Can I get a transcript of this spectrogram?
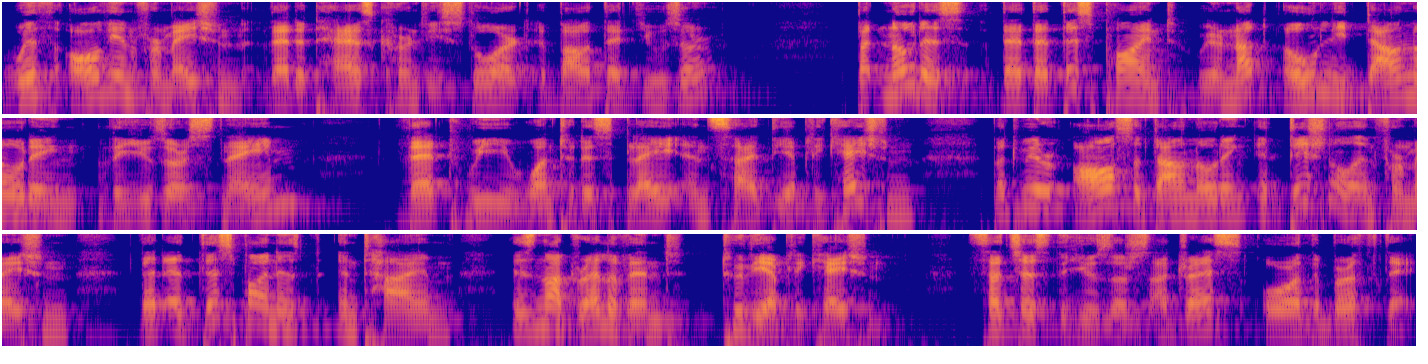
with all the information that it has currently stored about that user. But notice that at this point, we are not only downloading the user's name that we want to display inside the application, but we are also downloading additional information that at this point in time is not relevant to the application such as the user's address or the birthday.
